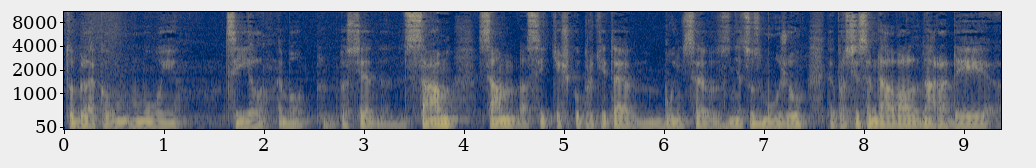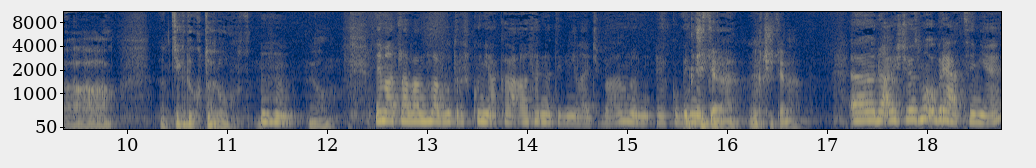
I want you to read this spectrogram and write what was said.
to byl jako můj cíl, nebo prostě sám, sám asi těžko proti té buňce něco zmůžu, tak prostě jsem dával na rady a těch doktorů. Mm-hmm. Jo. Nemátla vám hlavu trošku nějaká alternativní léčba? No, jakoby určitě ne, určitě ne. Uh, no a ještě vezmu obráceně,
